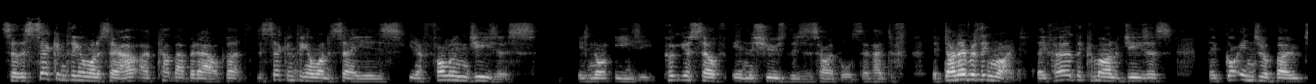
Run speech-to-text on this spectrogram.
so the second thing I want to say, I, I cut that bit out, but the second thing I want to say is, you know, following Jesus is not easy. Put yourself in the shoes of the disciples. They've had to, they've done everything right. They've heard the command of Jesus. They've got into a boat.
